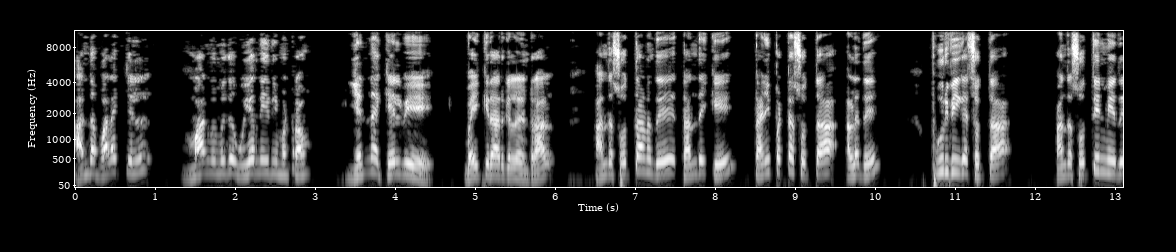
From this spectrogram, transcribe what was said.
அந்த வழக்கில் மாண்புமிகு உயர்நீதிமன்றம் என்ன கேள்வி வைக்கிறார்கள் என்றால் அந்த சொத்தானது தந்தைக்கு தனிப்பட்ட சொத்தா அல்லது பூர்வீக சொத்தா? அந்த சொத்தின் மீது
